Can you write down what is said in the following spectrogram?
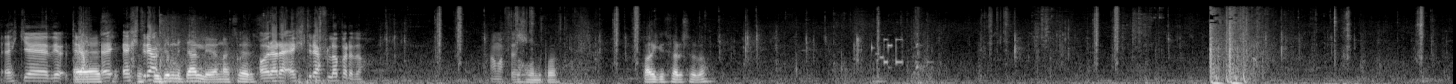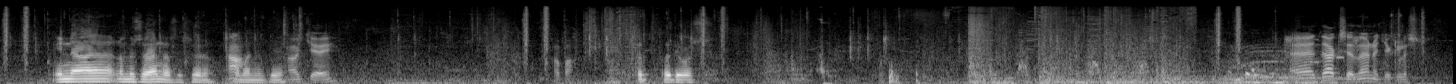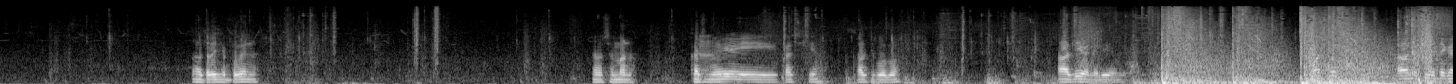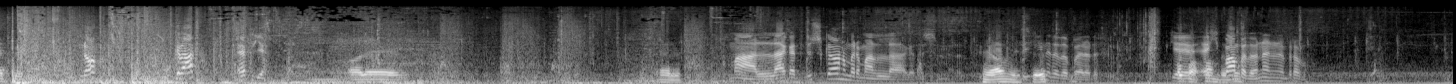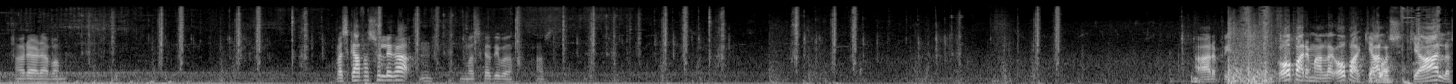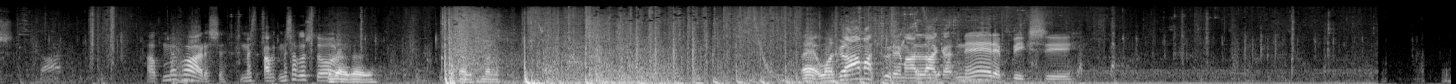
Έχει και δύο, τρία, Ε, ε, στο έχει τρία. σπίτι είναι κι άλλοι, ε, να ξέρεις. Ωραία, ωραία, έχει τρία flopper εδώ. Άμα θες. Έχω να το πάρω. Πάρε και σφαίρες εδώ. Είναι α, νομίζω ένας, δεν ξέρω. Α, Άμα είναι δύο. οκ. Όπα. Το, το δικό σου. Ε, εντάξει, εδώ είναι ο κύκλος. Να τρέχει από εδώ είναι. Να σε μένα. Κάτσε Ναι. με, κάτσε here. Κάτσε από εδώ. Α, δύο είναι, δύο είναι. Μάτσο. Α, ναι, πήρατε κάτι πριν. Νοκ! Κρακ! Έφυγε. Ωραία. Έλα. Μαλάκα, τι τους κάνουμε ρε μαλάκα τη σήμερα. Τι- Ε, άμεσα, Τι ε. γίνεται εδώ πέρα ρε φίλε. Και Όπα, έχει πάμε, πάμπ εδώ. εδώ, ναι, ναι, ναι, μπράβο. Ωραία, ωραία, πάμε. Βασικά θα σου έλεγα... μ, Βασικά τίποτα. Άστο. Άρπι. Όπα ρε μαλάκα. Όπα κι άλλος. Κι άλλος. Από με βάρεσε. Μέσα από το store. Εδώ, εδώ. εδώ. Ε, one Γάμα του ρε μαλάκα. Ναι ρε πίξι.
